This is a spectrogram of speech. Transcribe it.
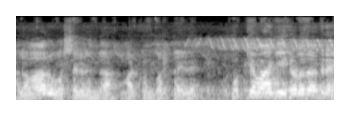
ಹಲವಾರು ವರ್ಷಗಳಿಂದ ಮಾಡ್ಕೊಂಡು ಬರ್ತಾ ಇದೆ. ಮುಖ್ಯವಾಗಿ ಹೇಳೋದಾದರೆ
